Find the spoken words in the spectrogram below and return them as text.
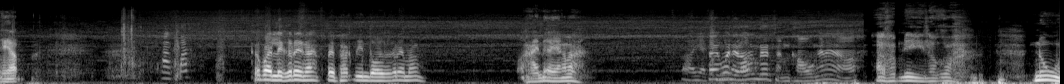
นี่ครับพักปะก็ไปเลยก็ได้นะ ไปพักดินดอยก็ได้มั้ง หายเหนื่อยยังล่ะอ๋ออยากใช่ว่าเดี๋ยวเราต้องเดินสันเขางั้นเหรออะครับนี่เราก็นู่น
